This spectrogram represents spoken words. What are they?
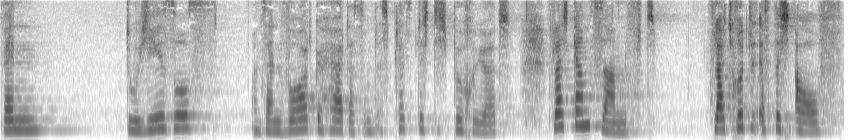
Wenn du Jesus und sein Wort gehört hast und es plötzlich dich berührt. Vielleicht ganz sanft. Vielleicht rüttelt es dich auf.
